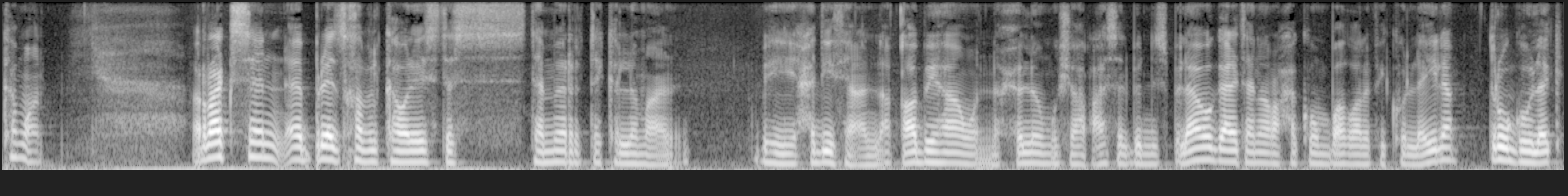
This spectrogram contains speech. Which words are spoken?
كمان راكسن بريز خلف الكواليس تستمر تكلم عن بحديثها عن لقبها وأنه حلم وشهر عسل بالنسبة لها وقالت أنا راح أكون بطلة في كل ليلة. تروقوا لك.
